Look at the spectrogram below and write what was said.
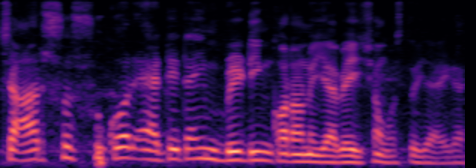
চারশো শুকর অ্যাট এ টাইম ব্রিডিং করানো যাবে এই সমস্ত জায়গায়।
